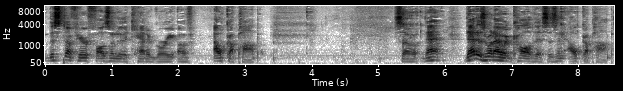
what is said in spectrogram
this stuff here falls under the category of alcopop. So that that is what I would call this is an alcopop.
